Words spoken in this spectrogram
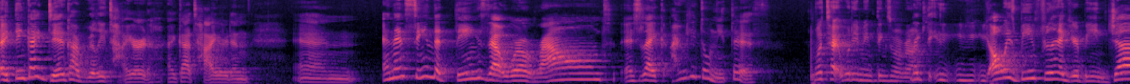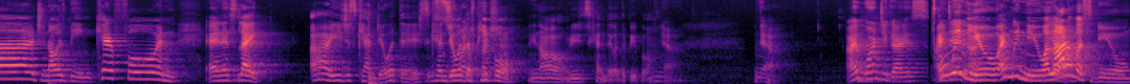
I think I did got really tired. I got tired and and and then seeing the things that were around, it's like I really don't need this. What type? What do you mean things were around? Like you, you always being feeling like you're being judged and always being careful and and it's like ah oh, you just can't deal with it. You just it's can't deal with the people. Pressure. You know, you just can't deal with the people. Yeah, yeah. I warned you guys. I and did. we knew, and we knew. A yeah. lot of us knew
